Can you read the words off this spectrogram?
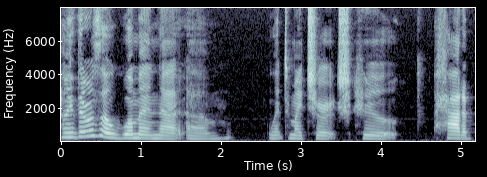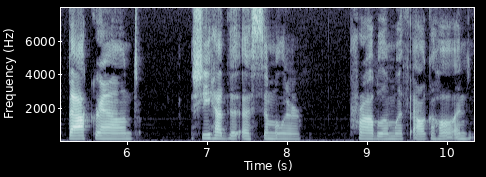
I mean there was a woman that um, went to my church who had a background. She had the, a similar problem with alcohol, and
